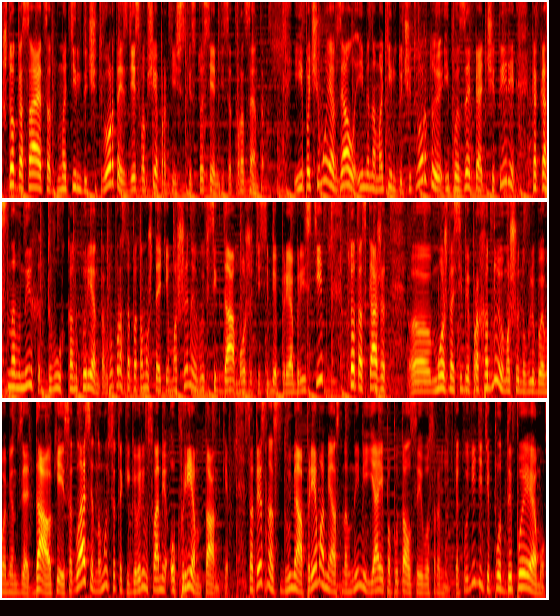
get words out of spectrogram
Что касается Матильды 4, здесь вообще практически 170%. И почему я взял именно Матильду 4 и ПЗ-54 как основных двух конкурентов? Ну, просто потому что эти машины вы всегда можете себе приобрести. Кто-то скажет, э, можно себе проходную машину в любой момент взять. Да, окей, согласен, но мы все-таки говорим с вами о прем-танке. Соответственно, с двумя премами основными я и попытался его сравнить. Как вы видите, по ДПМу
